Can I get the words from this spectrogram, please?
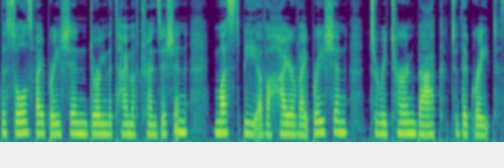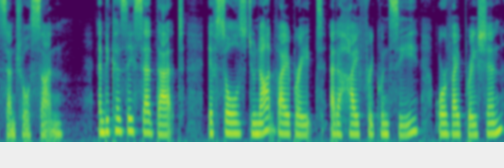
the soul's vibration during the time of transition must be of a higher vibration to return back to the great central sun. And because they said that if souls do not vibrate at a high frequency or vibration,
